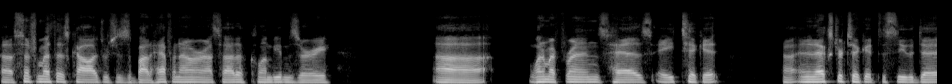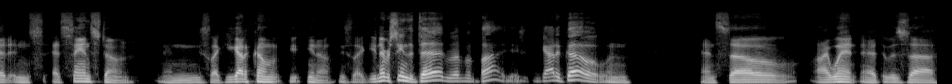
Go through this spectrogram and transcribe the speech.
uh, Central Methodist College, which is about a half an hour outside of Columbia, Missouri. Uh, one of my friends has a ticket uh, and an extra ticket to see the Dead in at Sandstone, and he's like, "You got to come." You, you, know, he's like, "You never seen the Dead? Blah, blah, blah. You got to go." And and so I went. It was uh,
